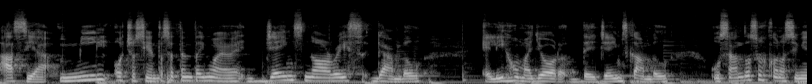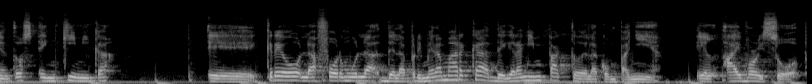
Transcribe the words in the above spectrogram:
Hacia 1879, James Norris Gamble, el hijo mayor de James Gamble, usando sus conocimientos en química, eh, creó la fórmula de la primera marca de gran impacto de la compañía, el Ivory Soap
